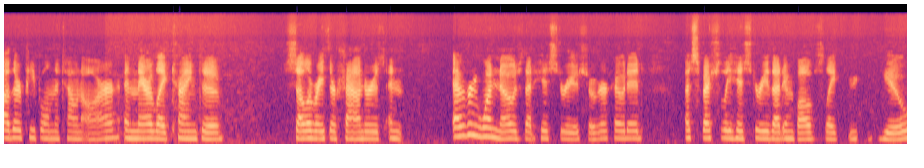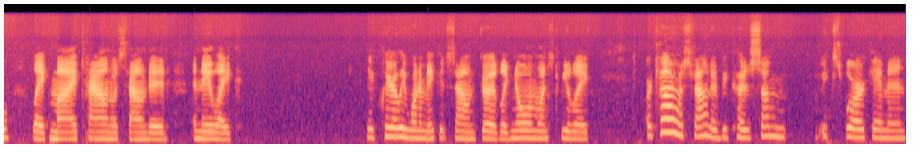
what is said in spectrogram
other people in the town are, and they're like trying to celebrate their founders. And everyone knows that history is sugarcoated, especially history that involves like you. Like my town was founded, and they like they clearly want to make it sound good. Like no one wants to be like, our town was founded because some explorer came in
